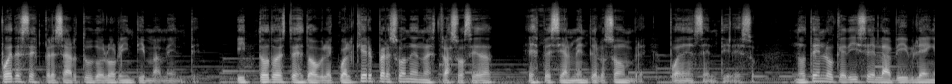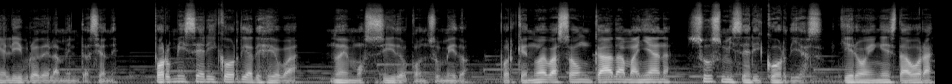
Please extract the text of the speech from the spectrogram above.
Puedes expresar tu dolor íntimamente. Y todo esto es doble. Cualquier persona en nuestra sociedad, especialmente los hombres, pueden sentir eso. Noten lo que dice la Biblia en el libro de lamentaciones. Por misericordia de Jehová no hemos sido consumidos, porque nuevas son cada mañana sus misericordias. Quiero en esta hora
